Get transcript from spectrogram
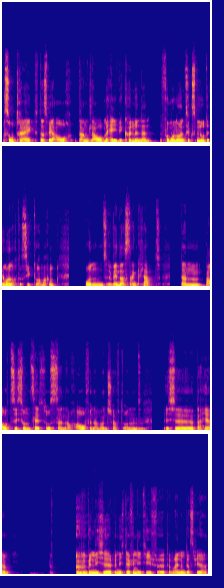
so trägt, dass wir auch dann glauben, hey, wir können dann 95 Minuten immer noch das Siegtor machen. Und wenn das dann klappt, dann baut sich so ein Selbstbewusstsein auch auf in der Mannschaft. Und mhm. ich äh, daher bin ich, äh, bin ich definitiv äh, der Meinung, dass wir,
